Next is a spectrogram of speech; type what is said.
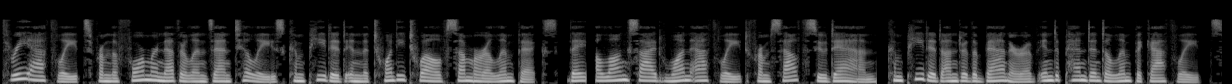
Three athletes from the former Netherlands Antilles competed in the 2012 Summer Olympics. They, alongside one athlete from South Sudan, competed under the banner of Independent Olympic Athletes.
